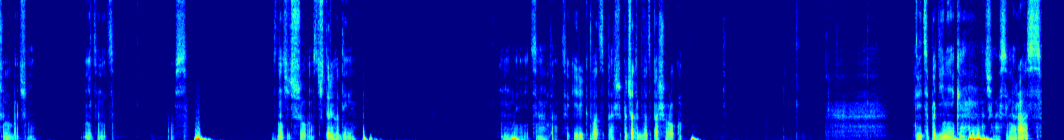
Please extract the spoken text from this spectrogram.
Що ми бачимо? Ні, це не це. Ось. Значить, що у нас? 4 години. Дивіться. Так, це який рік? 21. Початок 21 року. Дивіться падіння, яке почали сильно раз,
